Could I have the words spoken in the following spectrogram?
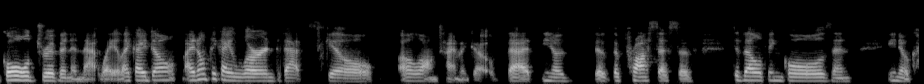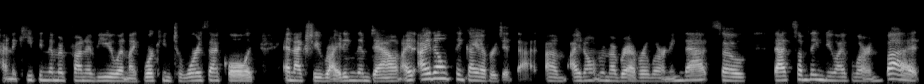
goal driven in that way. Like I don't, I don't think I learned that skill a long time ago that, you know, the, the process of developing goals and you know kind of keeping them in front of you and like working towards that goal like, and actually writing them down. I, I don't think i ever did that. Um, i don't remember ever learning that. So that's something new i've learned. But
